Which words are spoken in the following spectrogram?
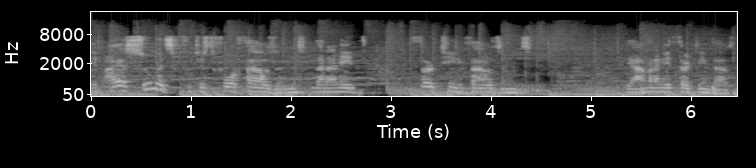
if I assume it's just 4,000, then I need 13,000. Yeah, I'm gonna need 13,000.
